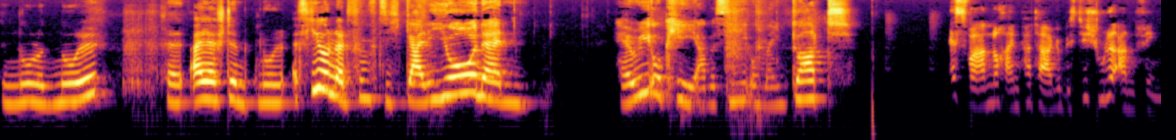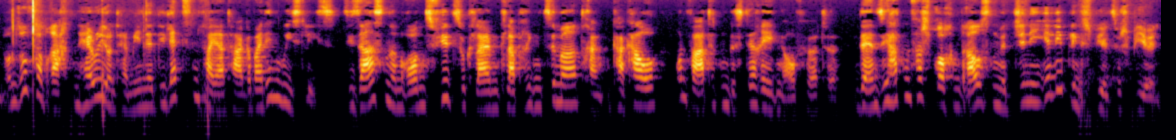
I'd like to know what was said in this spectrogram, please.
sind 0 und 0. Das heißt, ah ja, stimmt. 0. 450 Gallionen. Harry, okay, aber sie, oh mein Gott. Es waren noch ein paar Tage, bis die Schule anfing. Und so verbrachten Harry und Hermine die letzten Feiertage bei den Weasleys. Sie saßen in Rons viel zu kleinem, klapprigen Zimmer, tranken Kakao und warteten, bis der Regen aufhörte. Denn sie hatten versprochen, draußen mit Ginny ihr Lieblingsspiel zu spielen.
